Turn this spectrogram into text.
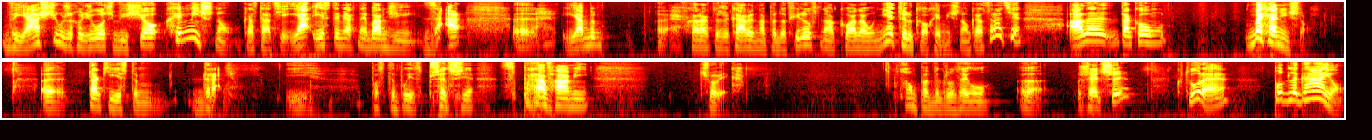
wyjaśnił, że chodziło oczywiście o chemiczną kastrację. Ja jestem jak najbardziej za. E, ja bym e, w charakterze kary na pedofilów nakładał nie tylko chemiczną kastrację, ale taką mechaniczną. E, taki jestem drań i postępuję sprzecznie z prawami człowieka. Są pewnego rodzaju rzeczy, które podlegają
